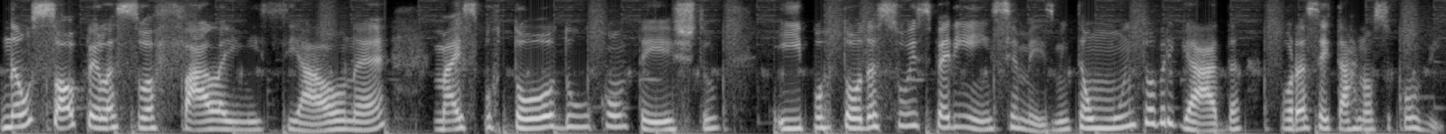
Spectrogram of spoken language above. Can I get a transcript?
não só pela sua fala inicial, né, mas por todo o contexto e por toda a sua experiência mesmo. Então, muito obrigada por aceitar nosso convite.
